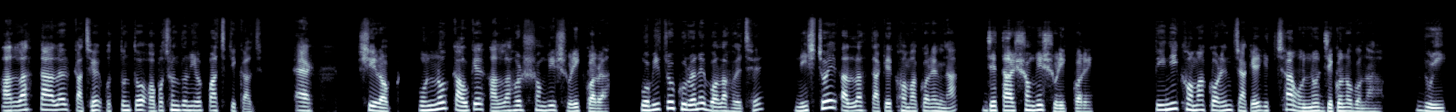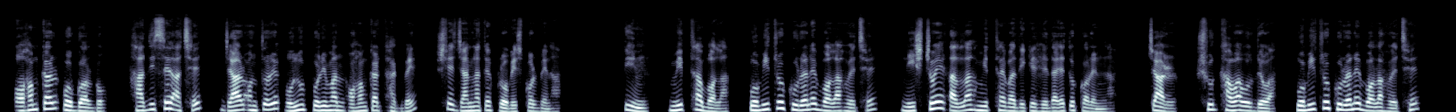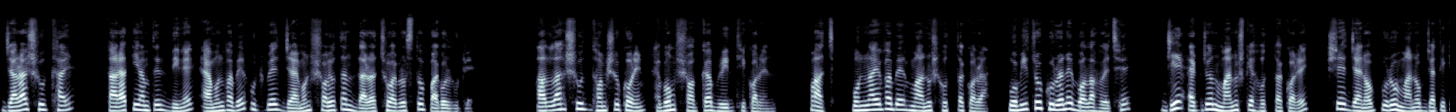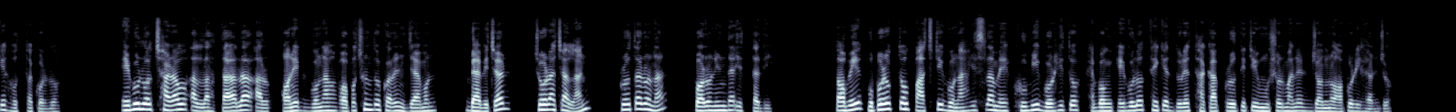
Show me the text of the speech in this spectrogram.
আল্লাহ তাআলার কাছে অত্যন্ত অপছন্দনীয় পাঁচটি কাজ। এক, শিরক। অন্য কাউকে আল্লাহর সঙ্গে শরিক করা। পবিত্র কুরআনে বলা হয়েছে, নিশ্চয়ই আল্লাহ তাকে ক্ষমা করেন না যে তার সঙ্গে শরিক করে। তিনি ক্ষমা করেন যাকে ইচ্ছা অন্য যে কোনো গোনাহ। দুই, অহংকার ও গর্ব। হাদিসে আছে, যার অন্তরে অনু পরিমাণ অহংকার থাকবে, সে জান্নাতে প্রবেশ করবে না। তিন, মিথ্যা বলা। পবিত্র কুরআনে বলা হয়েছে নিশ্চয়ই আল্লাহ মিথ্যাবাদীকে হেদায়েত করেন না। চার, সুদ খাওয়া ও দেওয়া। পবিত্র কুরআনে বলা হয়েছে, যারা সুদ খায়, তারা কিয়ামতের দিনে এমনভাবে উঠবে যেমন শয়তান দ্বারা ছোয়াগ্রস্ত পাগল উঠে। আল্লাহ সুদ ধ্বংস করেন এবং সদ্গা বৃদ্ধি করেন। পাঁচ, অন্যায়ভাবে মানুষ হত্যা করা। পবিত্র কুরআনে বলা হয়েছে, যে একজন মানুষকে হত্যা করে, সে যেন পুরো মানব জাতিকে হত্যা করল। এগুলো ছাড়াও আল্লাহ তালা আর অনেক গোনা অপছন্দ করেন, যেমন ব্যবিচার চোরাচালান, প্রতারণা, পরনিন্দা ইত্যাদি। তবে উপরোক্ত পাঁচটি গোনা ইসলামে খুবই গর্হিত এবং এগুলো থেকে দূরে থাকা প্রতিটি মুসলমানের জন্য অপরিহার্য।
